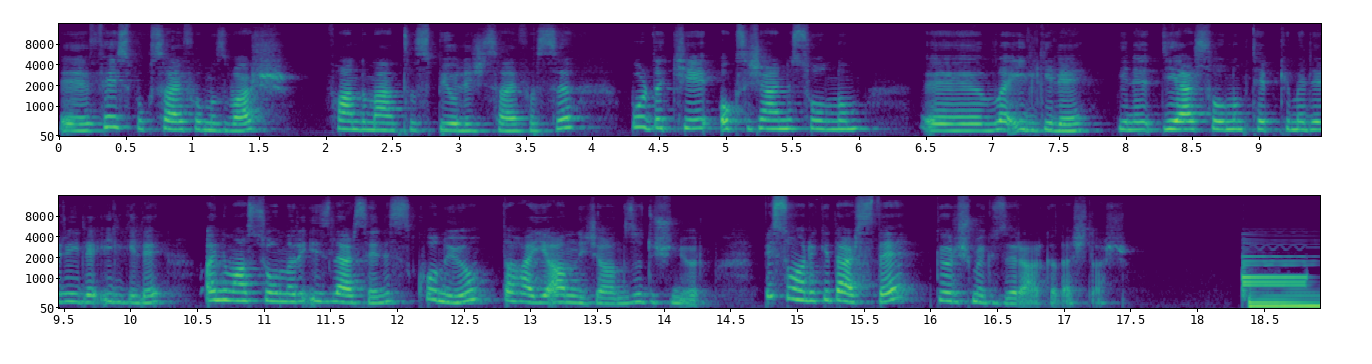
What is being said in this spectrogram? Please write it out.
E, Facebook sayfamız var. Fundamentals Biyoloji sayfası. Buradaki oksijenli solunumla e, ilgili yine diğer solunum tepkimeleriyle ilgili animasyonları izlerseniz konuyu daha iyi anlayacağınızı düşünüyorum. Bir sonraki derste görüşmek üzere arkadaşlar. Müzik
